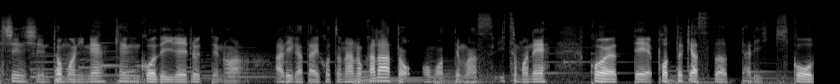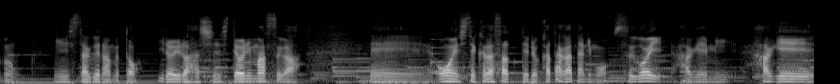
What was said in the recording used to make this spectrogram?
心身ともにね健康でいれるっていうのはありがたいことなのかなと思ってます。いつもねこうやってポッドキャストだったり気候文インスタグラムといろいろ発信しておりますが、えー応援してくださってる方々にもすごい励み励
